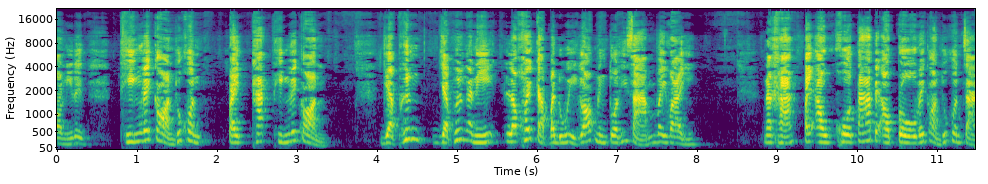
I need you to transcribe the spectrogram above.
ตอนนี้เลย ทิ้งไว้ก่อนทุกคนไปทักทิ้งไว้ก่อน อย่าพึ่ง อย่าพึ่งอันนี้แล้วค่อยกลับมาดูอีกรอบหนึ่งตัวที่สามไวๆนะคะ ไปเอาโคต้าไปเอาโปรไว้ก่อนทุกคนจ๋า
